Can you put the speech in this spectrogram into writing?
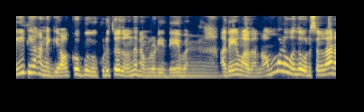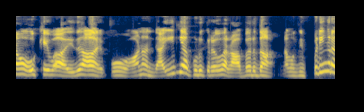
ஐடியா அன்னைக்கு யாக்கோபுக்கு கொடுத்தது வந்து நம்மளுடைய தேவன். அதே மாதிரிதான் நம்மளும் வந்து ஒரு சில நேரம் ஓகேவா இதா இப்போ ஆனா அந்த ஐடியா கொடுக்கறவர் அவர் தான் நமக்கு இப்படிங்கிற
